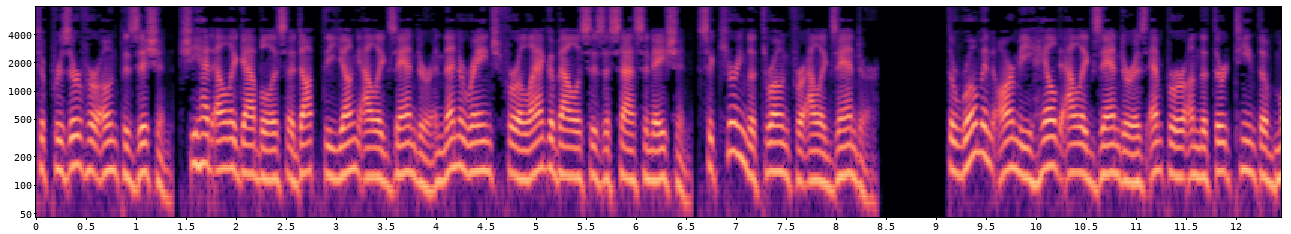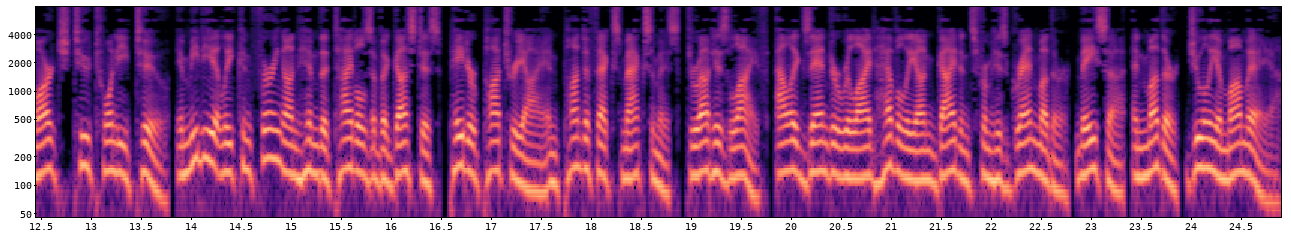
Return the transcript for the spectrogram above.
to preserve her own position, she had Elagabalus adopt the young Alexander and then arranged for Elagabalus's assassination, securing the throne for Alexander. The Roman army hailed Alexander as emperor on 13 March 222, immediately conferring on him the titles of Augustus, Pater Patriae and Pontifex Maximus. Throughout his life, Alexander relied heavily on guidance from his grandmother, Maesa, and mother, Julia Mamaea.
